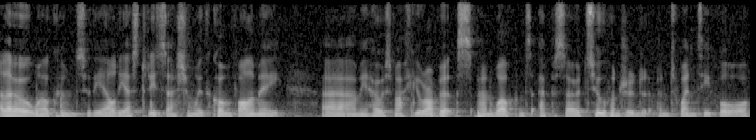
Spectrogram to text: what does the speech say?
Hello, and welcome to the LDS study session with Come Follow Me. Uh, I'm your host Matthew Roberts, and welcome to episode 224,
